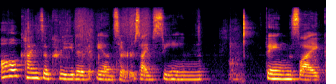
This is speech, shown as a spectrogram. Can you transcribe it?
all kinds of creative answers. I've seen things like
